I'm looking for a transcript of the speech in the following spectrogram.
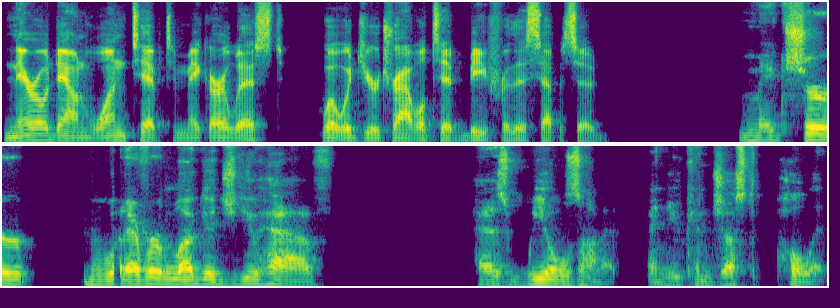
narrow down one tip to make our list, what would your travel tip be for this episode? Make sure whatever luggage you have has wheels on it and you can just pull it.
